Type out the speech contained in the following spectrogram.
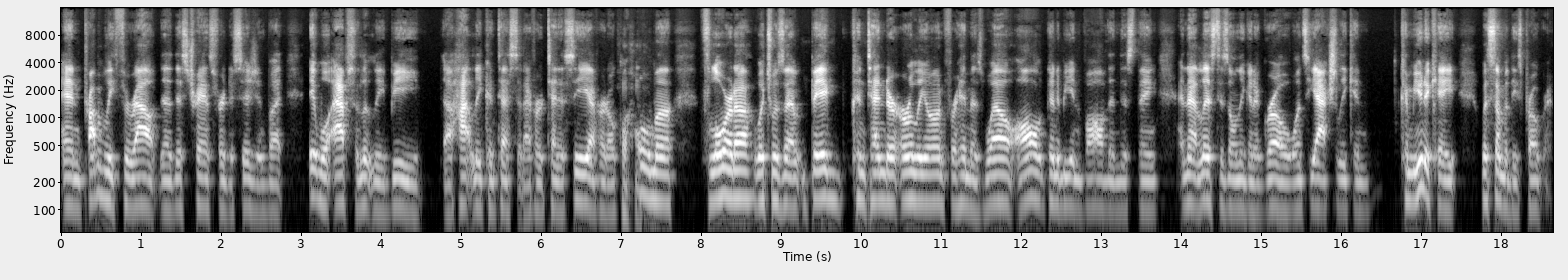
and probably throughout the, this transfer decision, but it will absolutely be uh, hotly contested. I've heard Tennessee, I've heard Oklahoma, Florida, which was a big contender early on for him as well, all going to be involved in this thing. And that list is only going to grow once he actually can communicate with some of these programs.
